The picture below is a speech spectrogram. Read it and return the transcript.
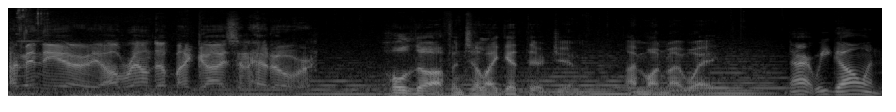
I'm in the area. I'll round up my guys and head over. Hold off until I get there, Jim. I'm on my way. All right, we going.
